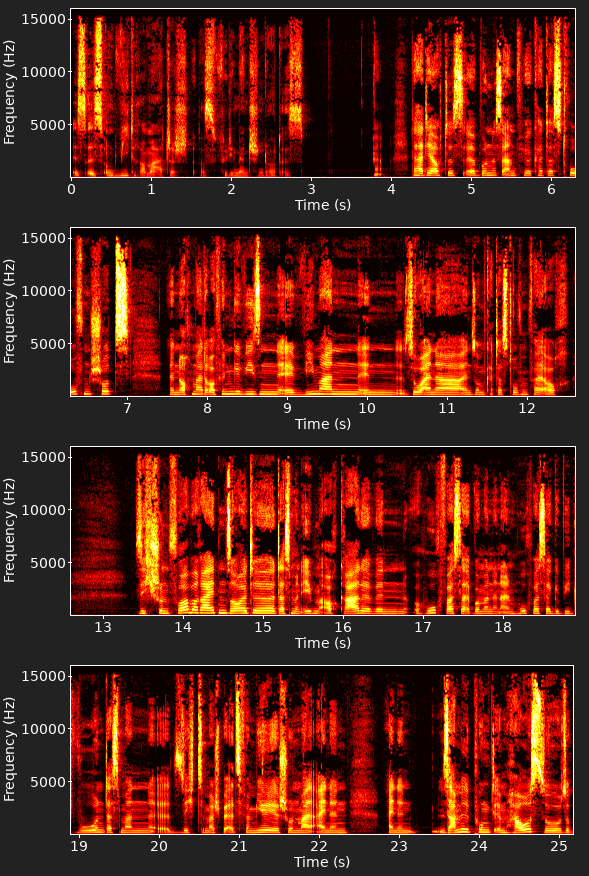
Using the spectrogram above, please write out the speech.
es ist und wie dramatisch das für die Menschen dort ist. Ja, da hat ja auch das äh, Bundesamt für Katastrophenschutz äh, nochmal darauf hingewiesen, äh, wie man in so einer, in so einem Katastrophenfall auch sich schon vorbereiten sollte, dass man eben auch gerade, wenn Hochwasser, wenn man in einem Hochwassergebiet wohnt, dass man äh, sich zum Beispiel als Familie schon mal einen einen Sammelpunkt im Haus, so, so,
